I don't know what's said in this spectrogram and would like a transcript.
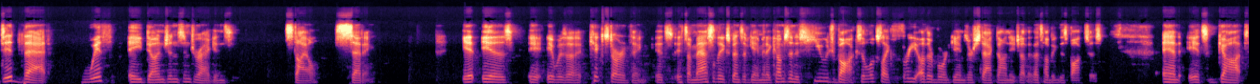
did that with a Dungeons and Dragons style setting. It is it, it was a Kickstarter thing. It's it's a massively expensive game, and it comes in this huge box. It looks like three other board games are stacked on each other. That's how big this box is, and it's got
